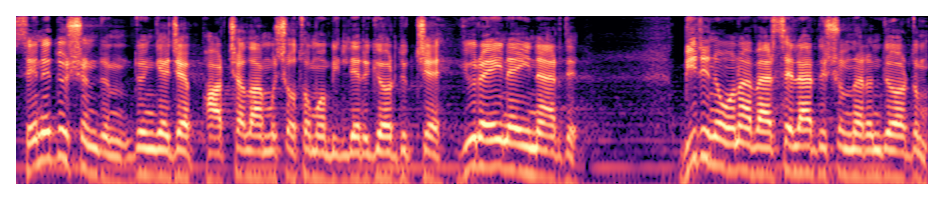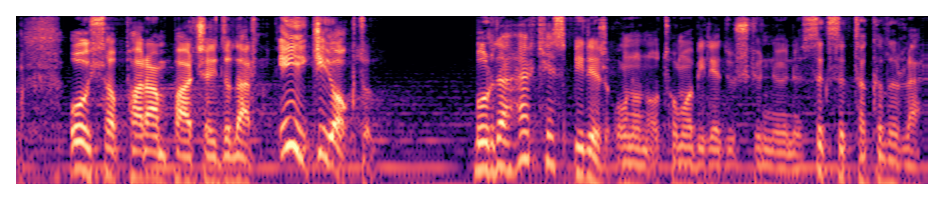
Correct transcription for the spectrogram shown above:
Seni düşündüm dün gece parçalanmış otomobilleri gördükçe yüreğine inerdi. Birini ona verselerdi şunların diyordum. Oysa paramparçaydılar. İyi ki yoktun. Burada herkes bilir onun otomobile düşkünlüğünü. Sık sık takılırlar.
